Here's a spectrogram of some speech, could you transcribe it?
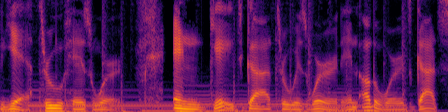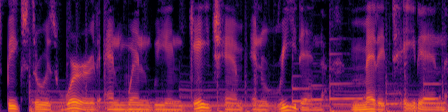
yeah, through His Word. Engage God through His Word. In other words, God speaks through His Word, and when we engage Him in reading, meditating,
